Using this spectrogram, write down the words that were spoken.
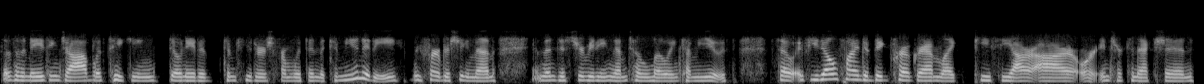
does an amazing job with taking donated computers from within the community, refurbishing them, and then distributing them to low-income youth. So if you don't find a big program like PCRR or Interconnection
